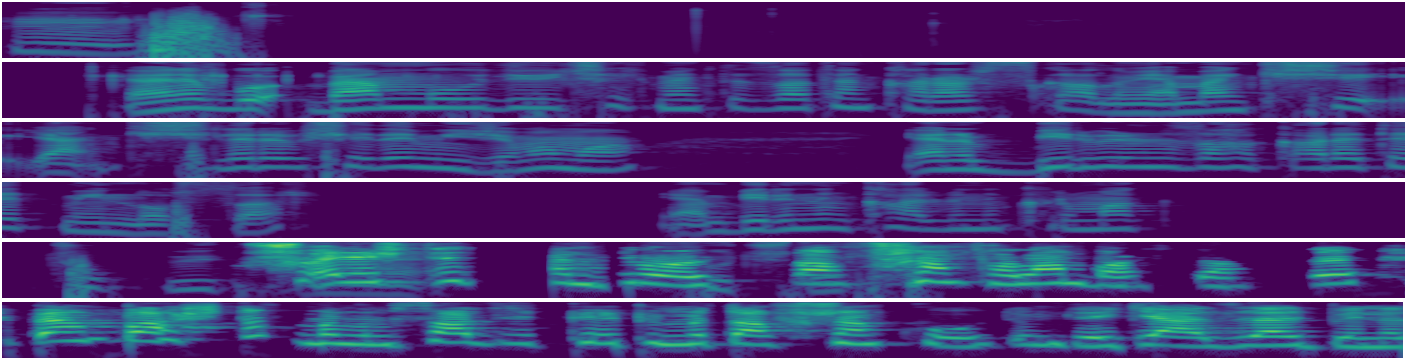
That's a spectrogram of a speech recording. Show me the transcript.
hmm. Yani bu ben bu videoyu çekmekte zaten kararsız kaldım. Yani ben kişi yani kişilere bir şey demeyeceğim ama yani birbirinize hakaret etmeyin dostlar. Yani birinin kalbini kırmak çok büyük Şu eleştiriden diyor suçtur. tavşan falan başlattı. Ben başlatmadım sadece pepime tavşan koydum diye geldiler beni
